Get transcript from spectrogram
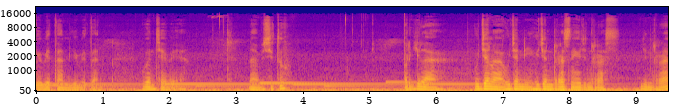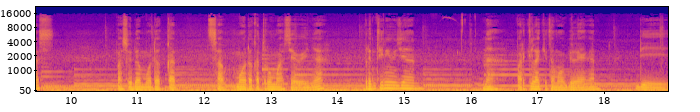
gebetan gebetan. Bukan cewek ya nah habis itu pergilah. Hujan lah hujan nih hujan deras nih hujan deras. Hujan deras. Pas sudah mau dekat mau dekat rumah ceweknya berhenti nih hujan. Nah parkirlah kita mobil ya kan di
